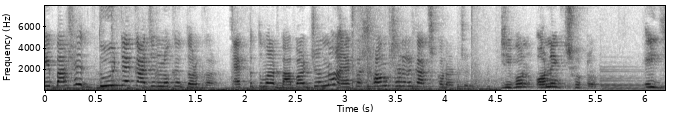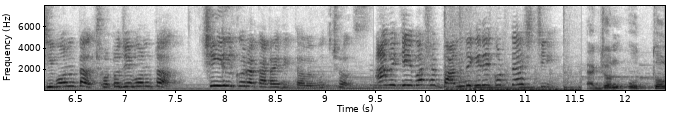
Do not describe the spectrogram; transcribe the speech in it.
এই বাসায় দুইটা কাজের লোকের দরকার। একটা তোমার বাবার জন্য আর একটা সংসারের কাজ করার জন্য। জীবন অনেক ছোট। এই জীবনটা ছোট জীবনটা চিল করে কাটাই দিতে হবে বুঝছ? আমি কি এই বাসায় বান্দিগিরি করতে আসছি? একজন উত্তম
